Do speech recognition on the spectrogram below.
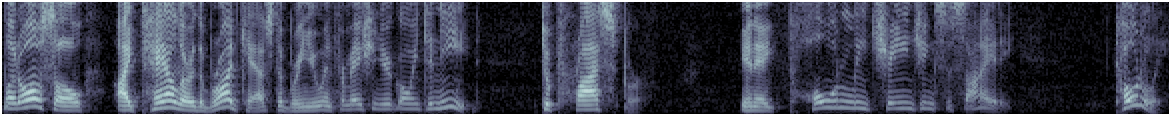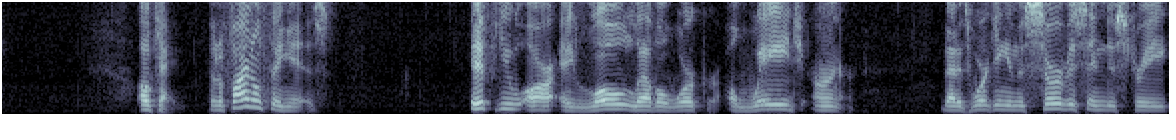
But also, I tailor the broadcast to bring you information you're going to need to prosper in a totally changing society. Totally. Okay, so the final thing is if you are a low level worker, a wage earner that is working in the service industry,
